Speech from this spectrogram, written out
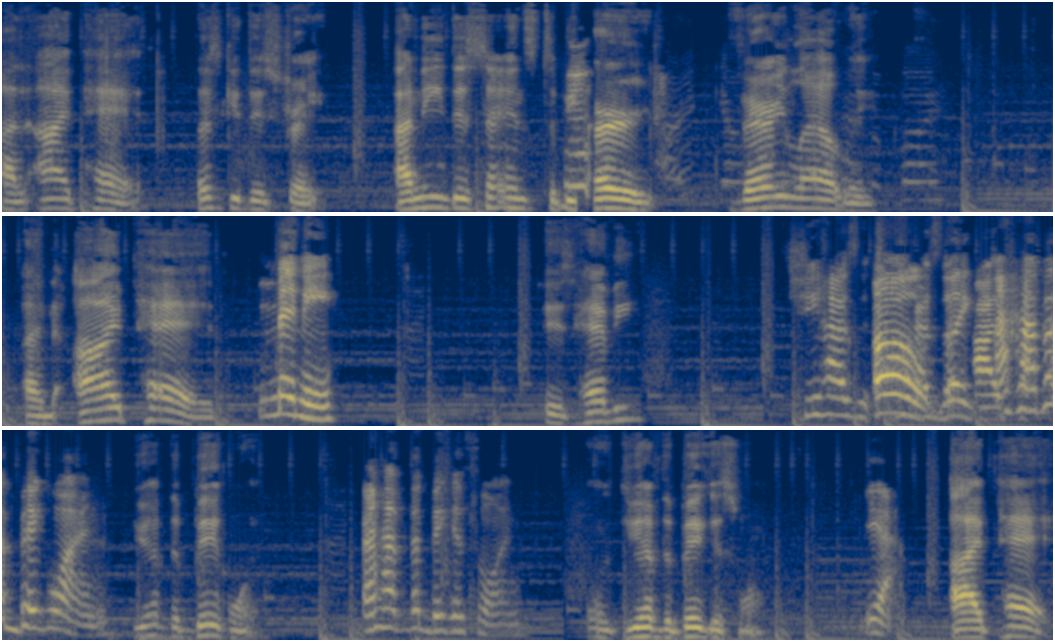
an iPad. Let's get this straight. I need this sentence to be heard very loudly. An iPad Mini. is heavy. She has. she Oh, has the like I have a big one. You have the big one. I have the biggest one. You have the biggest one. Yeah. iPad.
